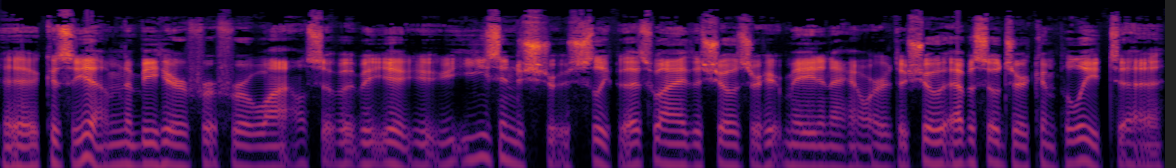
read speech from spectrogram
Because, uh, yeah, I'm going to be here for, for a while. So, but, but yeah, you, you ease into sh- sleep. That's why the shows are here, made in an hour. The show episodes are complete. Because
